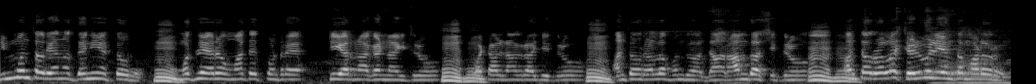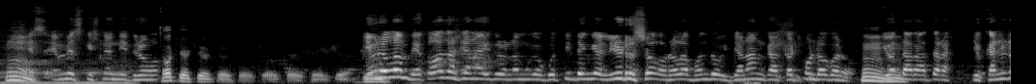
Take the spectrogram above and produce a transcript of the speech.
ನಿಮ್ಮಂತವ್ರು ಏನೋ ದನಿ ಎತ್ತವ್ರು. ಮೊದ್ಲು ಯಾರೋ ಮಾತಾಡ್ಕೊಂಡ್ರೆ ಟಿ ಆರ್ ನಾಗಣ್ಣ ಇದ್ರು ಪಟಾಳ್ ನಾಗರಾಜ್ ಇದ್ರು ಅಂತವ್ರೆಲ್ಲ ಬಂದು ರಾಮದಾಸ್ ಇದ್ರು. ಅಂತವ್ರೆಲ್ಲ ಚಳವಳಿ ಅಂತ ಮಾಡೋರು. ಎಂ ಎಸ್ ಕೃಷ್ಣನ್ ಇದ್ರು. ಇವರೆಲ್ಲ ಬೇಕಾದಷ್ಟು ಜನ ಇದ್ರು. ನಮ್ಗೆ ಗೊತ್ತಿದ್ದಂಗೆ ಲೀಡರ್ಸ್ ಅವರೆಲ್ಲ ಬಂದು ಜನ ಕಟ್ಕೊಂಡು ಹೋಗೋರು. ಇವತ್ತರ ಆತರ. ಇವ್ ಕನ್ನಡ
